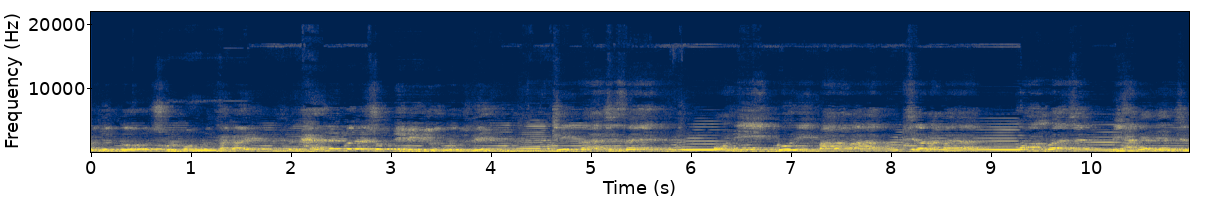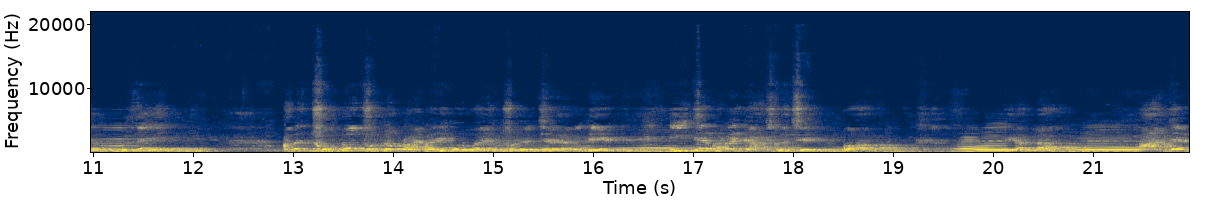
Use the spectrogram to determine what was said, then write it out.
পর্যন্ত স্কুল বন্ধ থাকায় ভ্যানে করে সবজি বিক্রি করতে বুঝলি? ঠিক আছিস রে অনেক গরিব বাবা মা ছিল না কম বয়সে বিয়া দিয়ে দিয়েছিল বুঝলি? আবার ছোট ছোট প্রাইমারি পড়ুয়ায় ছোট ছেলেরা বুঝলি? ইটের ভাড়ায় কাজ করছে। কহ। হে আল্লাহ, আর যেন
